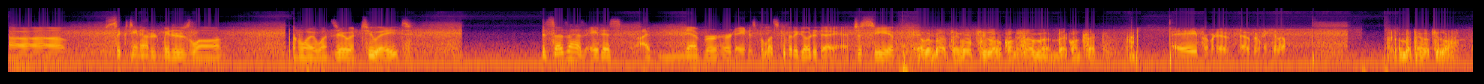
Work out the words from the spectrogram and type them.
Um, 1600 meters long, runway 10 and 28. It says it has ATIS. I've never heard ATIS, but let's give it a go today and just see if. if November Tango Kilo, confirm uh, back on track. affirmative, November Kilo. November Tango Kilo.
